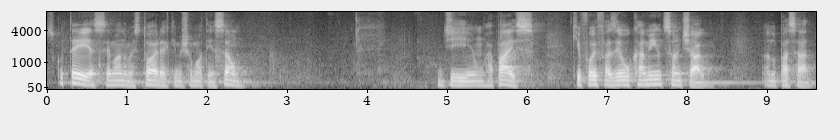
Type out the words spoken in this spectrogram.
Escutei essa semana uma história que me chamou a atenção de um rapaz que foi fazer o caminho de Santiago ano passado.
